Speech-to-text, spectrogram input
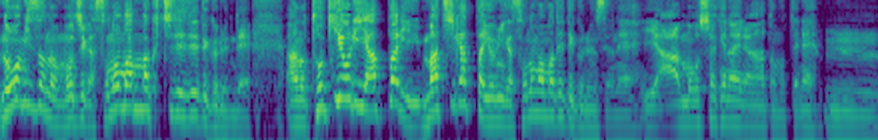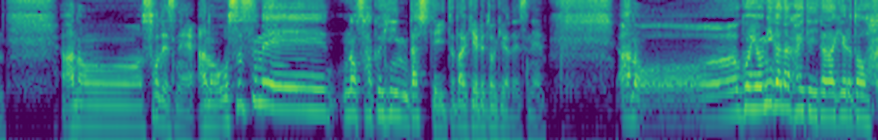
脳みその文字がそのまんま口で出てくるんで、あの、時折やっぱり間違った読みがそのまま出てくるんですよね。いやー、申し訳ないなーと思ってね。うん。あのー、そうですね。あの、おすすめの作品出していただけるときはですね、あのー、こ読み仮名書いていただけると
